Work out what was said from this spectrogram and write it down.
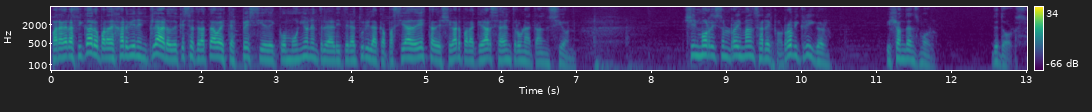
para graficar o para dejar bien en claro de qué se trataba esta especie de comunión entre la literatura y la capacidad de esta de llegar para quedarse adentro de una canción. Jim Morrison, Ray Manzarek, Robbie Krieger y John Densmore, The Doors.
